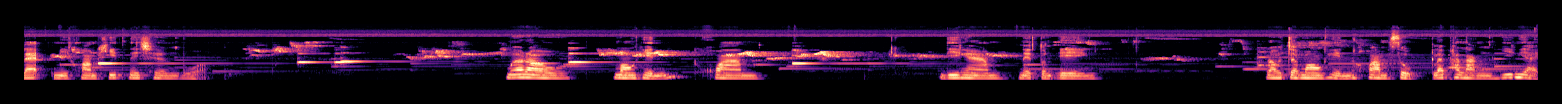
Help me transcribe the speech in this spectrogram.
และมีความคิดในเชิงบวก เมื่อเรามองเห็นความดีงามในตนเอง เราจะมองเห็นความสุขและพลังยิ่งใหญ่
